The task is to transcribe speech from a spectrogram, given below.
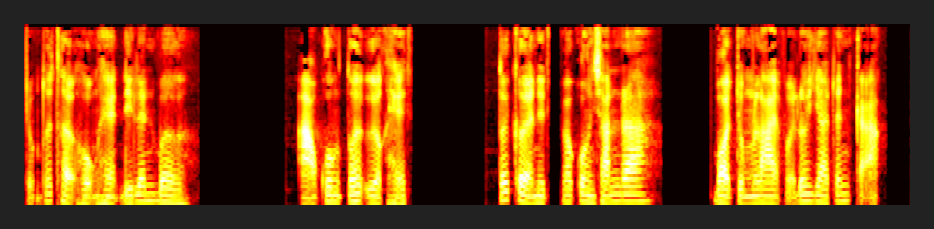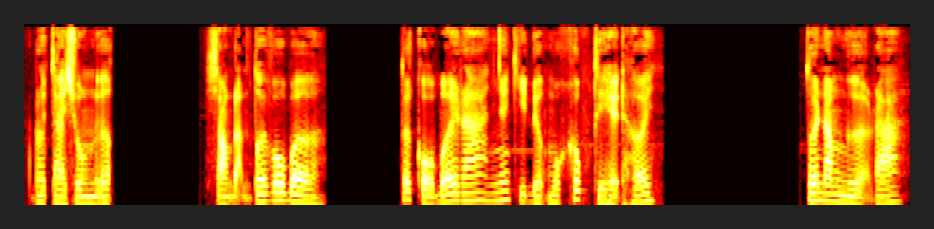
Chúng tôi thở hổn hển đi lên bờ. Áo quần tôi ướt hết. Tôi cởi nịt và quần xanh ra, bỏ chúng lại với đôi giày trên cát, rồi chạy xuống nước. Xong đánh tôi vô bờ. Tôi cố bơi ra nhưng chỉ được một khúc thì hết hơi. Tôi nằm ngửa ra,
